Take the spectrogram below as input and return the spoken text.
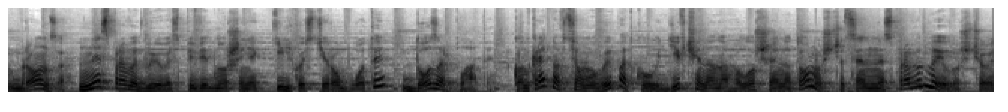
бронза. Несправедливе співвідношення кількості роботи до зарплати. Конкретно в цьому випадку дівчина наголошує на тому, що це несправедливо, що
